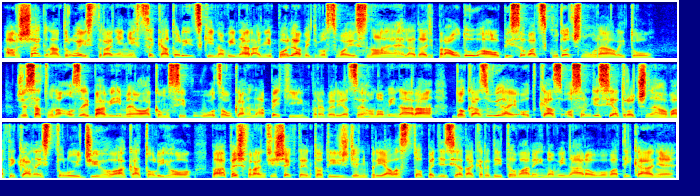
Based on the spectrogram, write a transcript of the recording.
Avšak na druhej strane nechce katolícky novinár ani poľaviť vo svojej snahe hľadať pravdu a opisovať skutočnú realitu. Že sa tu naozaj bavíme o akomsi v úvodzovkách napätí pre veriaceho novinára, dokazuje aj odkaz 80-ročného vatikanistu Luigiho a Katoliho. Pápež František tento týždeň prijal 150 akreditovaných novinárov vo Vatikáne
